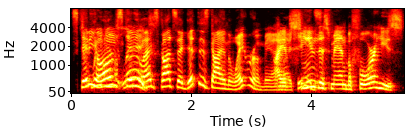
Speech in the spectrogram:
skinny Twiggy arms, skinny legs. legs. Scott said, "Get this guy in the weight room, man." I have Like, seen needs- this man before. He's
